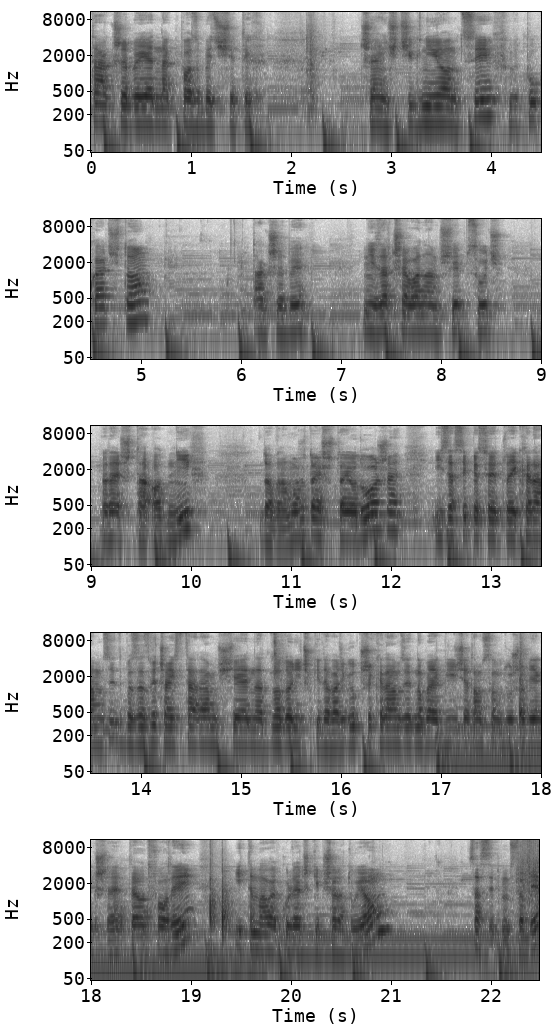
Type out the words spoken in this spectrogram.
tak żeby jednak pozbyć się tych części gnijących, wypłukać to, tak żeby nie zaczęła nam się psuć reszta od nich. Dobra, może to jeszcze tutaj odłożę i zasypię sobie tutaj keramzyt, bo zazwyczaj staram się na dno doniczki dawać grubszy keramzyt, no bo jak widzicie tam są dużo większe te otwory i te małe kuleczki przelatują. Zasypmy sobie.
